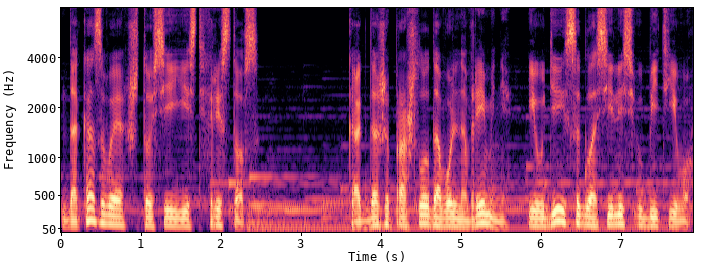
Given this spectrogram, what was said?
доказывая, что сей есть Христос. Когда же прошло довольно времени, иудеи согласились убить его.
